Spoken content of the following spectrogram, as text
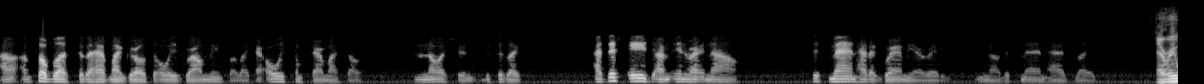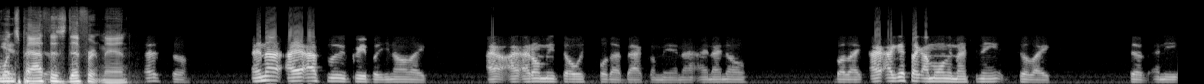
I, I'm so blessed because I have my girl to always ground me, but like, I always compare myself, and I shouldn't because like, at this age I'm in right now, this man had a Grammy already. You know, this man had like Everyone's path is different, man. that's still, and I, I absolutely agree. But you know, like I, I, I don't mean to always pull that back on me, and I and I know, but like I, I guess like I'm only mentioning it to like to any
